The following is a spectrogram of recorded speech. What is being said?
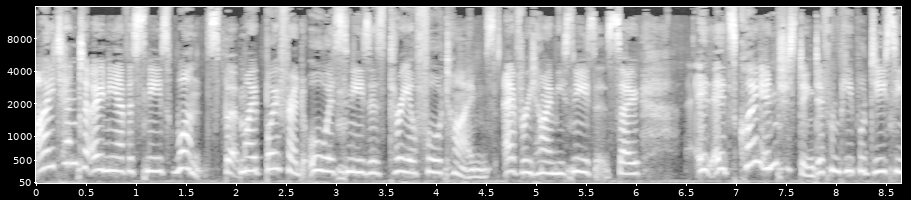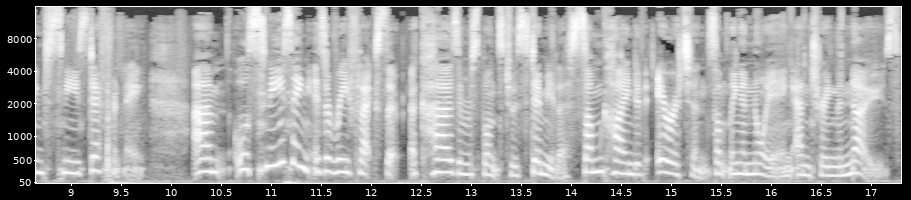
I tend to only ever sneeze once, but my boyfriend always sneezes three or four times every time he sneezes. So it, it's quite interesting. Different people do seem to sneeze differently. Um, well, sneezing is a reflex that occurs in response to a stimulus, some kind of irritant, something annoying entering the nose.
